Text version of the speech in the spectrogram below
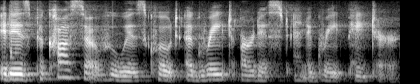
it is Picasso who is, quote, a great artist and a great painter,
